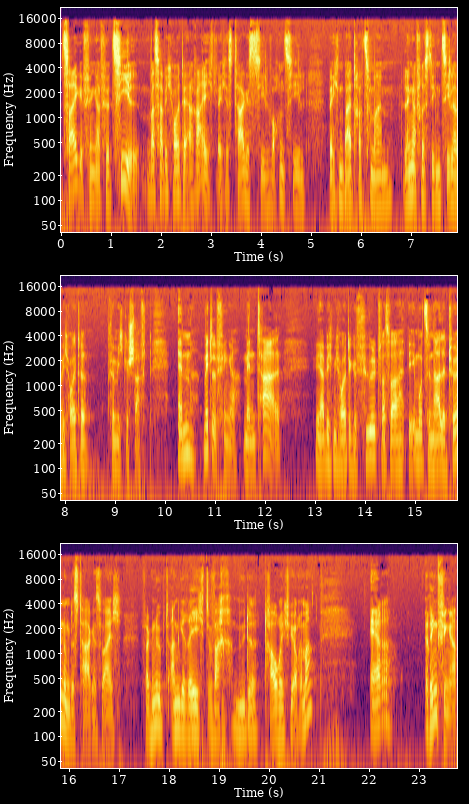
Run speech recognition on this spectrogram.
Zeigefinger für Ziel. Was habe ich heute erreicht? Welches Tagesziel, Wochenziel? Welchen Beitrag zu meinem längerfristigen Ziel habe ich heute für mich geschafft? M Mittelfinger, mental. Wie habe ich mich heute gefühlt? Was war die emotionale Tönung des Tages? War ich vergnügt, angeregt, wach, müde, traurig, wie auch immer? R. Ringfinger.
